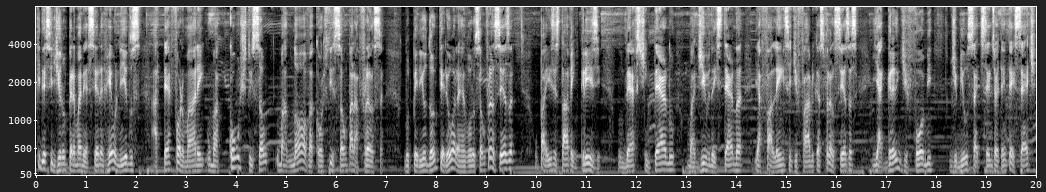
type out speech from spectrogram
que decidiram permanecer reunidos até formarem uma constituição, uma nova constituição para a França. No período anterior à Revolução Francesa, o país estava em crise, um déficit interno, uma dívida externa e a falência de fábricas francesas e a grande fome de 1787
